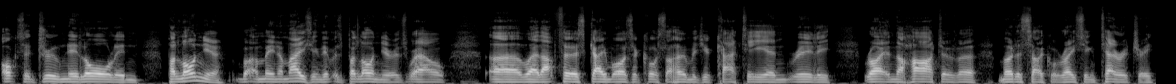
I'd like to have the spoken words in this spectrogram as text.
Oxford drew nil all in Bologna. But I mean, amazing. It was Bologna as well, uh, where that first game was. Of course, the home of Ducati, and really right in the heart of a motorcycle racing territory.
